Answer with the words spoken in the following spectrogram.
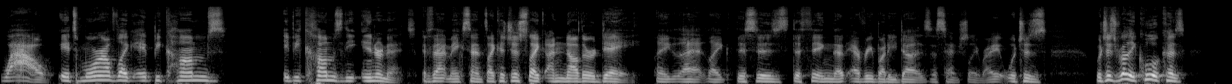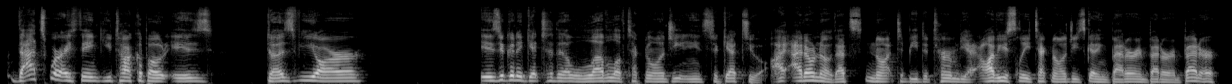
wow. It's more of like it becomes it becomes the internet if that makes sense. Like it's just like another day like that like this is the thing that everybody does essentially right? Which is which is really cool because that's where i think you talk about is does vr is it going to get to the level of technology it needs to get to? I i don't know. That's not to be determined yet. Obviously technology is getting better and better and better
